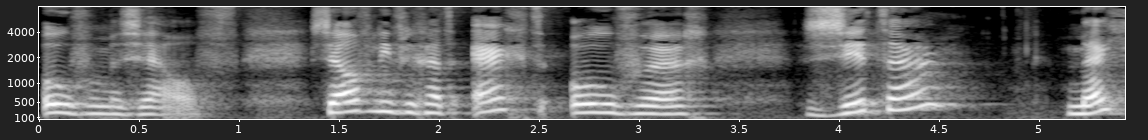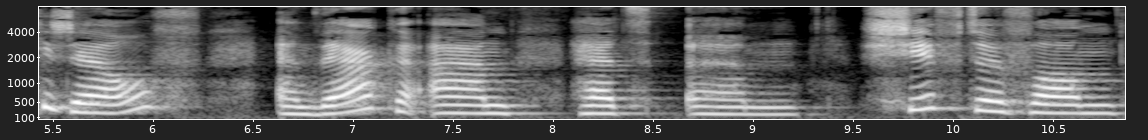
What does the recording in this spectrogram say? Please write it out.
over mezelf. Zelfliefde gaat echt over zitten met jezelf en werken aan het um, shiften van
